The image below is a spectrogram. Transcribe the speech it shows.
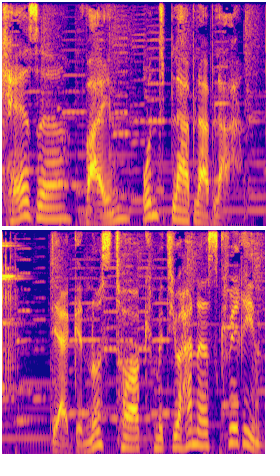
Käse, Wein und bla bla bla. Der Genusstalk mit Johannes Querin.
